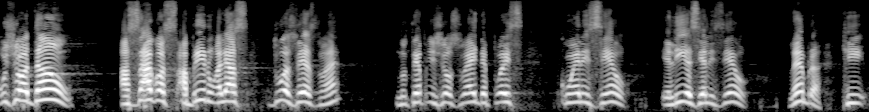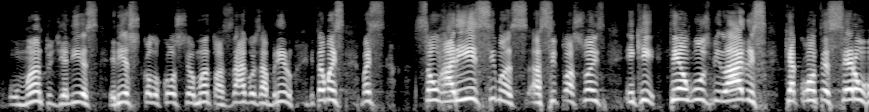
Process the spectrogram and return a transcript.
O Jordão, as águas abriram, aliás, duas vezes, não é? No tempo de Josué e depois com Eliseu, Elias e Eliseu. Lembra que o manto de Elias, Elias colocou o seu manto, as águas abriram. Então, mas, mas são raríssimas as situações em que tem alguns milagres que aconteceram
